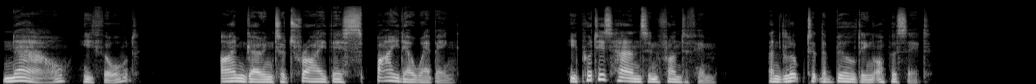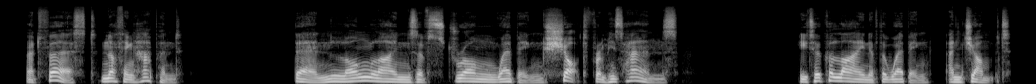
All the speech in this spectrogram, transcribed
Now, he thought, I'm going to try this spider webbing. He put his hands in front of him and looked at the building opposite. At first, nothing happened. Then long lines of strong webbing shot from his hands. He took a line of the webbing and jumped.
